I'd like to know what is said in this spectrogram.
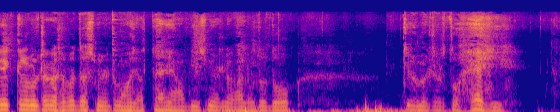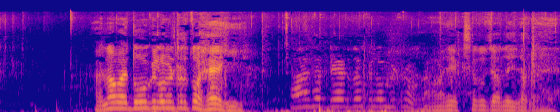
एक किलोमीटर का सफ़र दस मिनट में हो जाता है। यहाँ बीस मिनट लगा लो तो दो किलोमीटर तो है ही। है ना भाई? दो किलोमीटर तो है ही। हाँ सर डेढ़ दो किलोमीटर हाँ एक से तो ज़्यादा ही ज़्यादा है।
